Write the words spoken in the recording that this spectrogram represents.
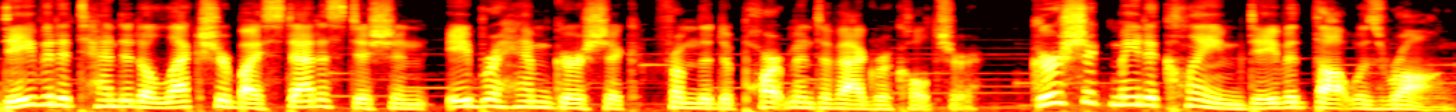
David attended a lecture by statistician Abraham Girshick from the Department of Agriculture. Girshick made a claim David thought was wrong.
